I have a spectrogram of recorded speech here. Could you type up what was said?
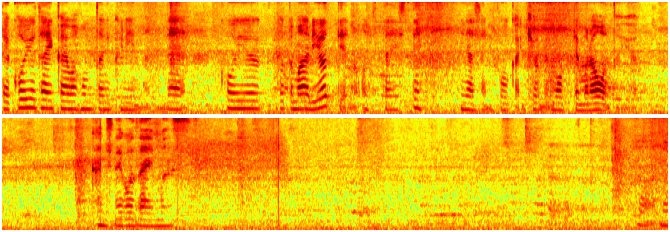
でこういう大会は本当にクリーンなのでこういうこともあるよっていうのをお伝えして皆さんにポーカーに興味を持ってもらおうという感じでございますなん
